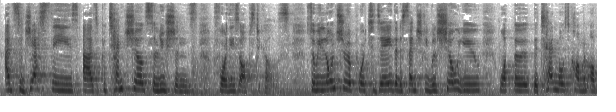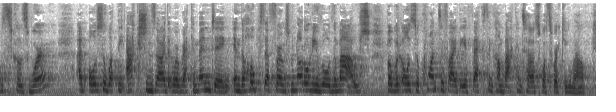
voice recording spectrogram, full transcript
and suggest these as potential solutions for these obstacles. So we launched a report today that essentially will show you what the, the 10 most common obstacles were and also what the actions are that we're recommending in the hopes that firms will not only roll them out but would also quantify the effects and come back and tell us what's working well.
